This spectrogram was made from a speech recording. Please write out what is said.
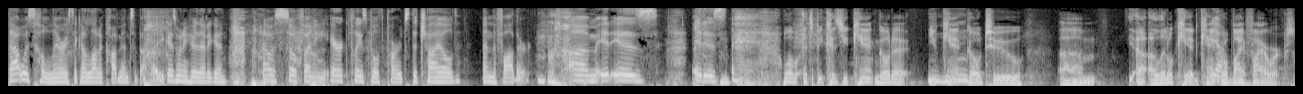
That was hilarious. I got a lot of comments about that. You guys want to hear that again? That was so funny. Eric plays both parts, the child and the father. Um, it is. It is. Well, it's because you can't go to you Mm-hmm. can't go to um, a, a little kid can't Yeah. go buy fireworks.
